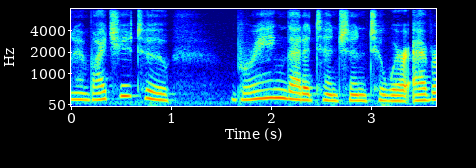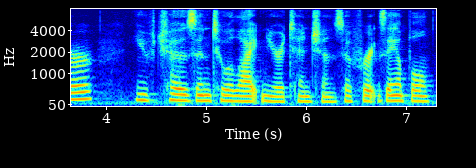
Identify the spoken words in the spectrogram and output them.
I invite you to bring that attention to wherever you've chosen to alighten your attention. So, for example,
